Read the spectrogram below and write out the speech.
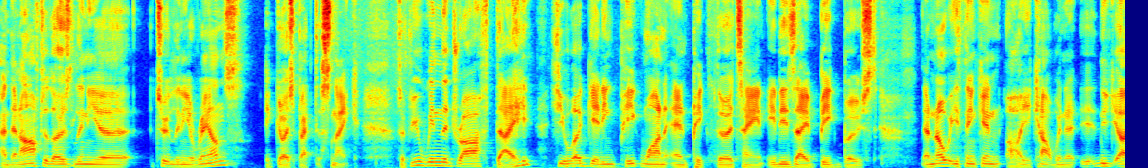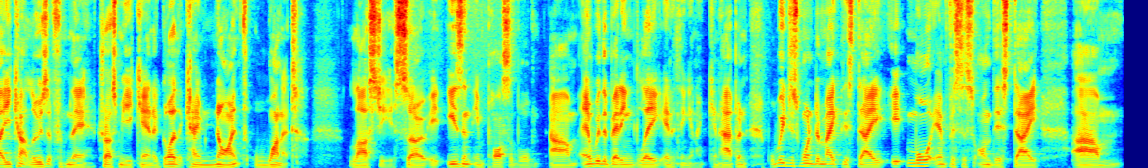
And then after those linear two linear rounds, it goes back to Snake. So if you win the draft day, you are getting pick one and pick 13. It is a big boost. I know what you're thinking. Oh, you can't win it. Uh, you can't lose it from there. Trust me, you can. A guy that came ninth won it last year. So it isn't impossible. Um, and with a betting league, anything can happen. But we just wanted to make this day it more emphasis on this day. Um,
